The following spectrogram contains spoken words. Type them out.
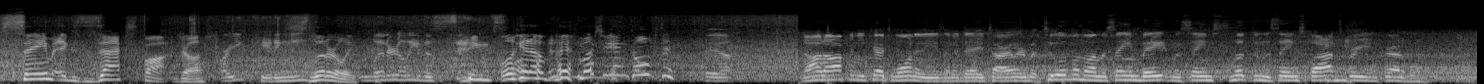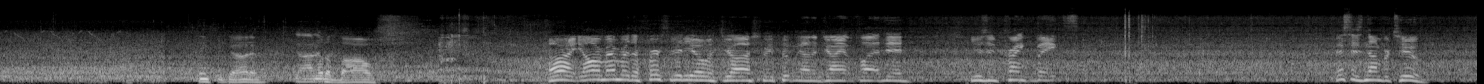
Same exact spot, Josh. Are you kidding me? Literally. Literally the same spot. Look at how much he engulfed it. Yeah. Not often you catch one of these in a day, Tyler, but two of them on the same bait and the same hooked in the same spot's mm. pretty incredible. I think you got him. Got What a boss. All right, y'all remember the first video with Josh where he put me on a giant flathead using crankbaits. This is number two,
